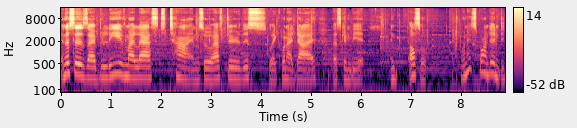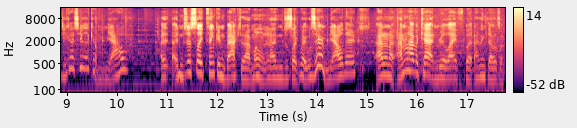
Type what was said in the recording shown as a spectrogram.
And this is, I believe, my last time. So after this, like, when I die, that's gonna be it. And also, when I spawned in, did you guys hear like a meow? I, I'm just like thinking back to that moment, and I'm just like, wait, was there a meow there? I don't know. I don't have a cat in real life, but I think that was like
